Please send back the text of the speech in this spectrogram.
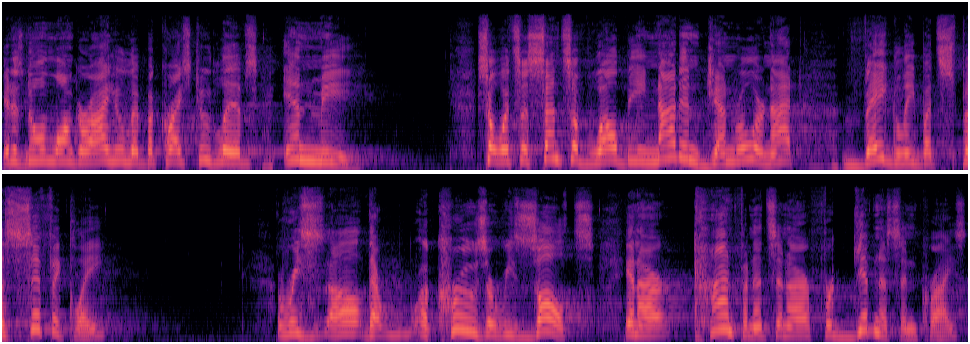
It is no longer I who live, but Christ who lives in me. So it's a sense of well being, not in general or not vaguely but specifically result, that accrues or results in our confidence in our forgiveness in Christ,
